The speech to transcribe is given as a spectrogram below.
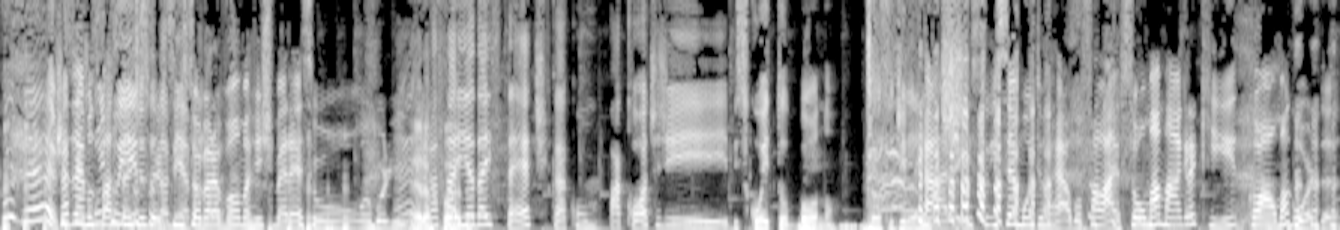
Pois é, já Fizemos bastante exercício, agora vamos, a gente merece um, um hambúrguer. É, Era já foda. saía da estética com um pacote de biscoito bono. doce de leite. Cara, isso, isso é muito real. Vou falar, eu sou uma magra aqui com a alma gorda.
